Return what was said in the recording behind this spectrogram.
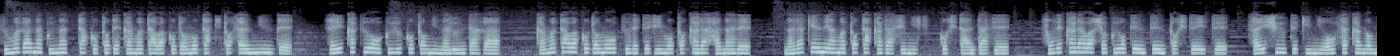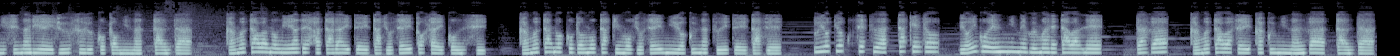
妻が亡くなったことで蒲田は子供たちと三人で、生活を送ることになるんだが、蒲田は子供を連れて地元から離れ、奈良県大和高田市に引っ越したんだぜ。それからは職を転々としていて、最終的に大阪の西成へ移住することになったんだ。蒲田は飲み屋で働いていた女性と再婚し、蒲田の子供たちも女性によく懐いていたぜ。紆余曲折あったけど、良いご縁に恵まれたわね。だが、蒲田は性格に難があったんだ。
